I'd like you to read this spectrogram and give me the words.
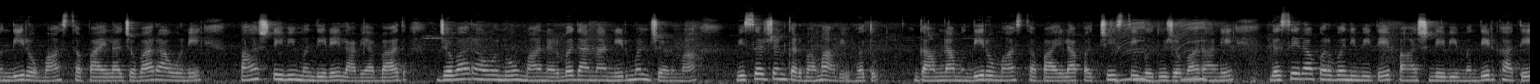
મંદિરોમાં સ્થપાયેલા જવારાઓને પાંચ દેવી મંદિરે લાવ્યા બાદ જવારાઓનું મા નર્મદાના નિર્મલ જળમાં વિસર્જન કરવામાં આવ્યું હતું. ગામના મંદિરોમાં સ્થપાયેલા પચીસથી વધુ જવારાને દશેરા પર્વ નિમિત્તે પાંચ દેવી મંદિર ખાતે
